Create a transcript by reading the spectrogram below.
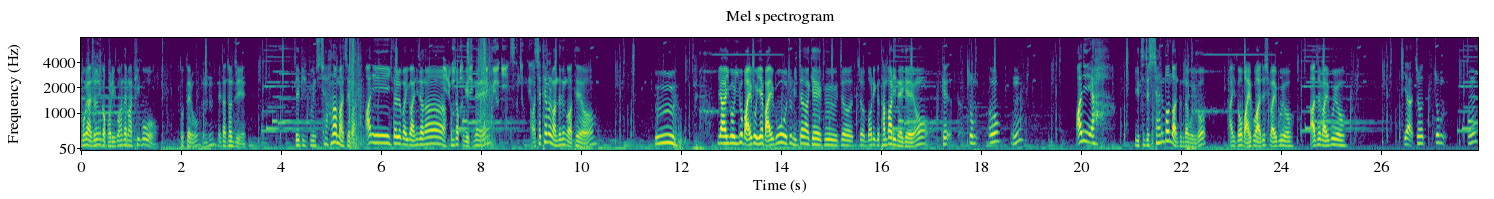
몸에 안 좋으니까 버리고 한 대만 피고 음흠. 일단 전진. JP 분 시체 하나만 제발. 아니 기다려봐. 이거 아니잖아. 곰 잡고 계시네. 아 채템을 만드는 것 같아요. 으야 이거 이거 말고 얘 말고 좀 있잖아. 걔 그 저 저 머리 그 단발이네 걔어걔좀 어? 응? 아니 야. 이거 진짜 시체 한 번도 안 든다고 이거? 아니 너 말고 아저씨 말고요. 아재 말고요. 야 저 좀 응?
